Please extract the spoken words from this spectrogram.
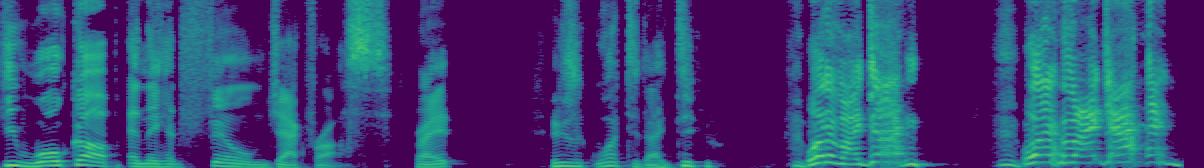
he woke up and they had filmed Jack Frost, right? He's like, what did I do? What have I done? What have I done?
